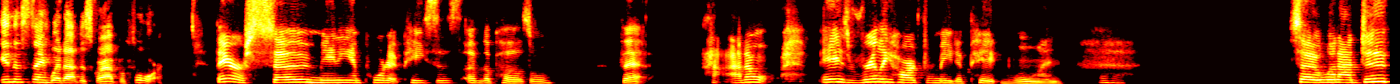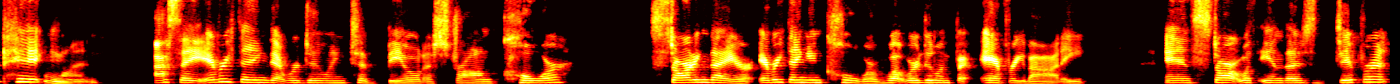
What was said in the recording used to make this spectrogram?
in the same way that I described before. There are so many important pieces of the puzzle that I don't, it is really hard for me to pick one. Mm-hmm. So when I do pick one, I say everything that we're doing to build a strong core starting there, everything in core, what we're doing for everybody, and start within those different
